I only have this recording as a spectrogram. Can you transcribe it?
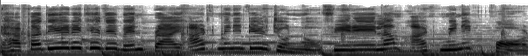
ঢাকা দিয়ে রেখে দেবেন প্রায় আট মিনিটের জন্য। ফিরে এলাম আট মিনিট পর।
